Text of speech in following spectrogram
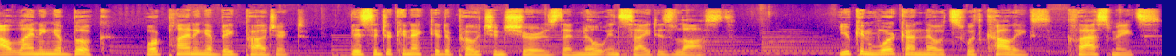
outlining a book, or planning a big project, this interconnected approach ensures that no insight is lost. You can work on notes with colleagues, classmates,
